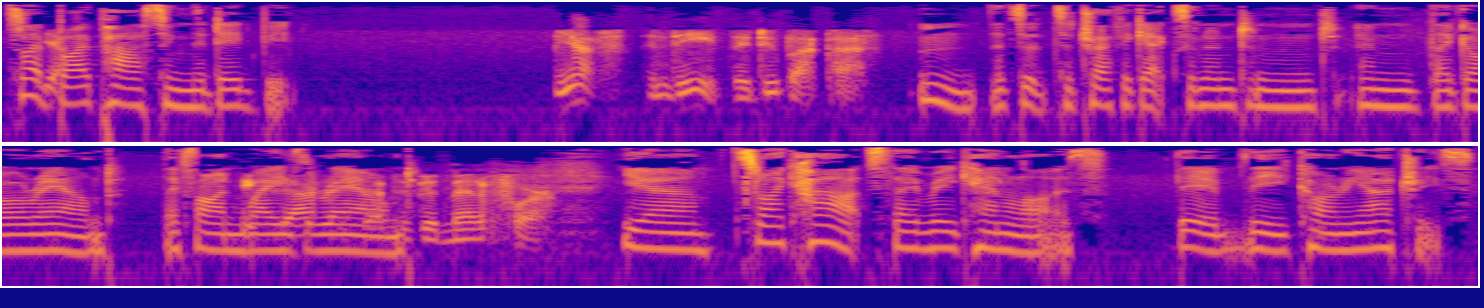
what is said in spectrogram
It's like yeah. bypassing the dead bit. Yes, indeed, they do bypass. Mm, it's a, it's a traffic accident, and and they go around. They find exactly. ways around. That's a good metaphor. Yeah, it's like hearts. They recanalize. They're the coronary arteries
